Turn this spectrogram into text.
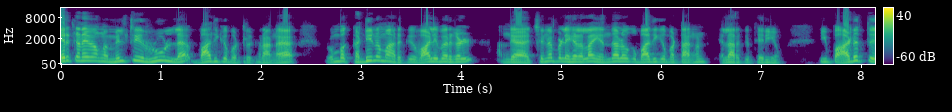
ஏற்கனவே அவங்க மிலிட்ரி ரூலில் பாதிக்கப்பட்டிருக்கிறாங்க. ரொம்ப கடினமாக இருக்குது வாலிபர்கள் அங்கே சின்ன பிள்ளைகள் எல்லாம் எந்த அளவுக்கு பாதிக்கப்பட்டாங்கன்னு எல்லாருக்கும் தெரியும். இப்போ அடுத்து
